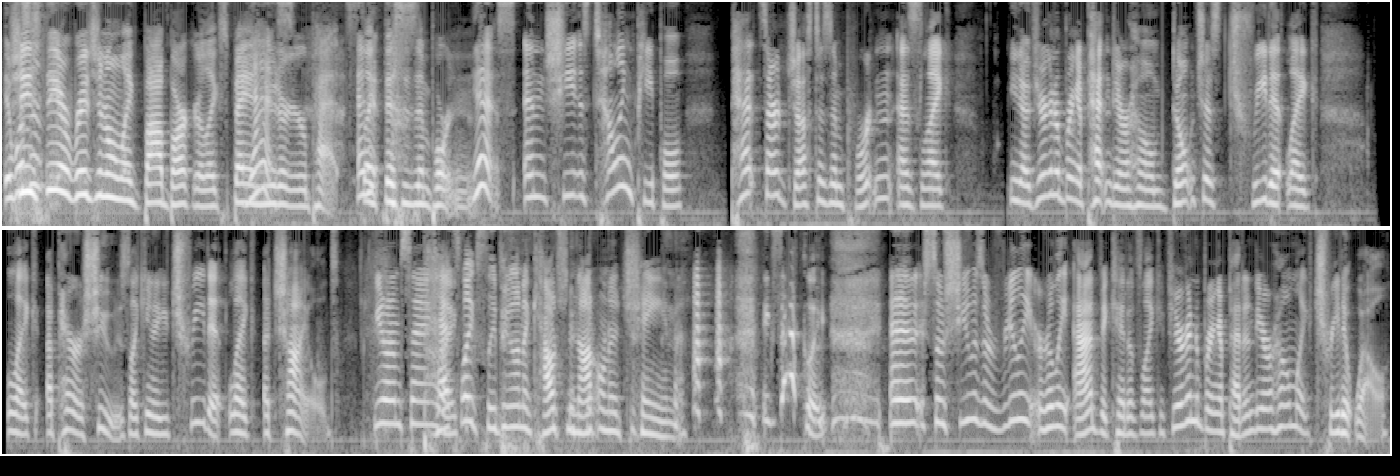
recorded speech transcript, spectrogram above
it She's the original like Bob Barker, like spay and Yes. neuter your pets. And like it- this is important. yes and she is telling people pets are just as important as like you know if you're gonna bring a pet into your home don't just treat it like like a pair of shoes like you know you treat it like a child you know what i'm saying Pets like sleeping on a couch, not on a chain. exactly. And so she was a really early advocate of like, if you're going to bring a pet into your home, like treat it well.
